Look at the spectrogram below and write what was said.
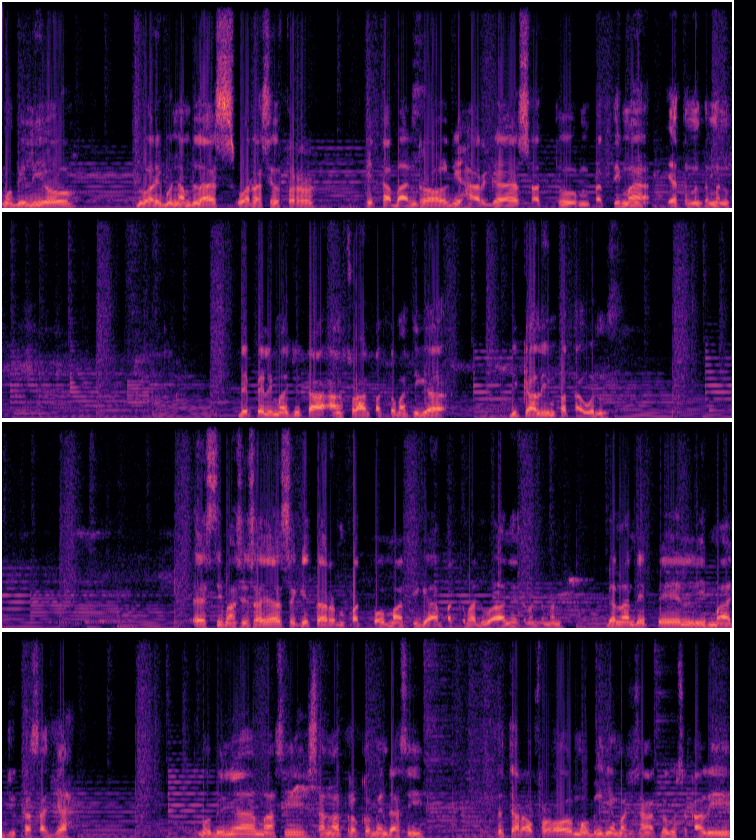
Mobilio 2016 warna silver kita bandrol di harga 145 ya teman-teman. DP 5 juta angsuran 4,3 dikali 4 tahun estimasi saya sekitar 4,3 4,2an ya teman-teman. Dengan DP 5 juta saja. Mobilnya masih sangat rekomendasi. Secara overall mobilnya masih sangat bagus sekali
